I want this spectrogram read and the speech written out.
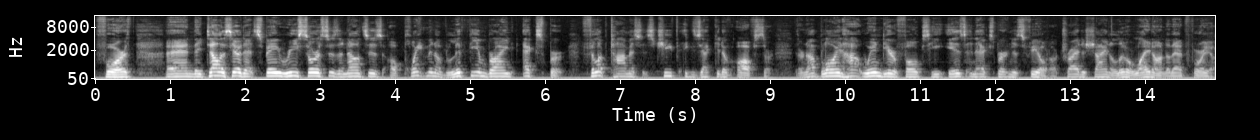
4th. And they tell us here that Spey Resources announces appointment of lithium brine expert Philip Thomas is Chief Executive Officer. They're not blowing hot wind here, folks. He is an expert in his field. I'll try to shine a little light onto that for you.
